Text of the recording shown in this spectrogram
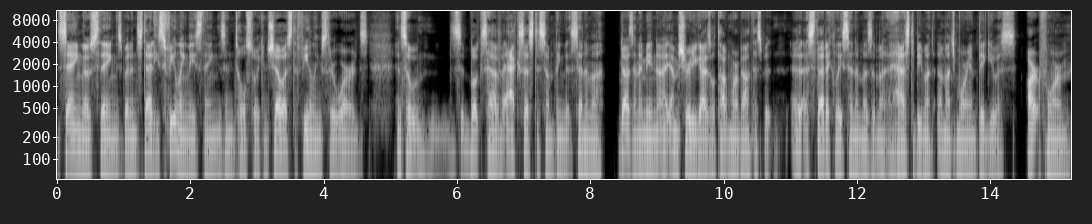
saying those things, but instead he's feeling these things, and Tolstoy can show us the feelings through words. And so books have access to something that cinema doesn't. I mean, I, I'm sure you guys will talk more about this, but uh, aesthetically, cinema mu- has to be a much more ambiguous art form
